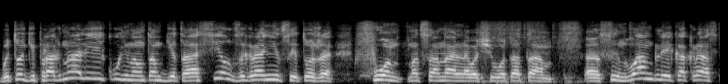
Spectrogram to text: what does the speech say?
В итоге прогнали Якунина, он там где-то осел за границей, тоже фонд национального чего-то там, э, сын в Англии как раз,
